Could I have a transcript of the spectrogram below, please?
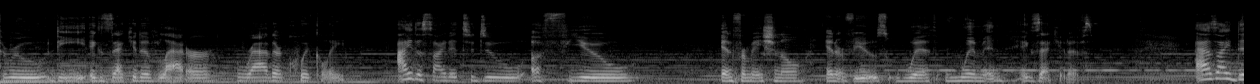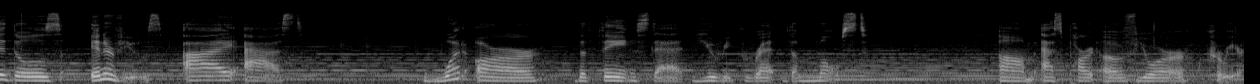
through the executive ladder rather quickly. I decided to do a few informational interviews with women executives. As I did those interviews, I asked what are the things that you regret the most um, as part of your career?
